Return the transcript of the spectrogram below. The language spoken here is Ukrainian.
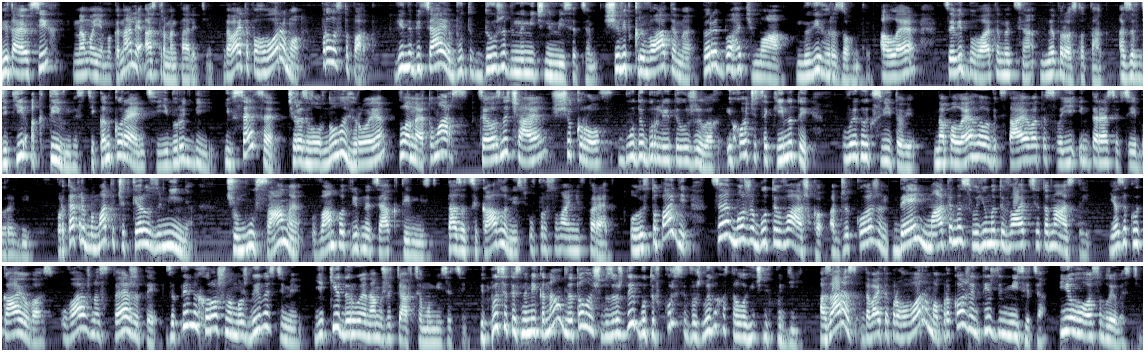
Вітаю всіх на моєму каналі Mentality. Давайте поговоримо про листопад. Він обіцяє бути дуже динамічним місяцем, що відкриватиме перед багатьма нові горизонти. Але це відбуватиметься не просто так, а завдяки активності, конкуренції боротьбі. І все це через головного героя планету Марс. Це означає, що кров буде бурліти у жилах, і хочеться кинути виклик світові, наполегливо відстаювати свої інтереси в цій боротьбі. Проте треба мати чітке розуміння, чому саме вам потрібна ця активність та зацікавленість у просуванні вперед. У листопаді це може бути важко, адже кожен день матиме свою мотивацію та настрій. Я закликаю вас уважно стежити за тими хорошими можливостями, які дарує нам життя в цьому місяці. Підписуйтесь на мій канал для того, щоб завжди бути в курсі важливих астрологічних подій. А зараз давайте проговоримо про кожен тиждень місяця і його особливості.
